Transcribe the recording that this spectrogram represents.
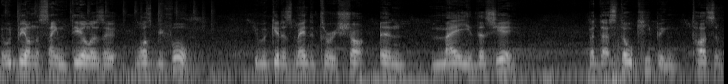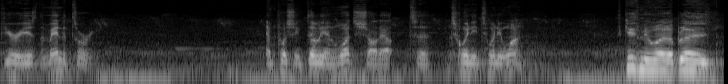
it would be on the same deal as it was before. He would get his mandatory shot in May this year. But they're still keeping Tyson Fury as the mandatory and pushing Dillian Whyte's shot out to 2021. Excuse me while I play.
